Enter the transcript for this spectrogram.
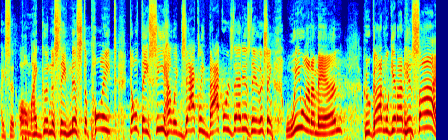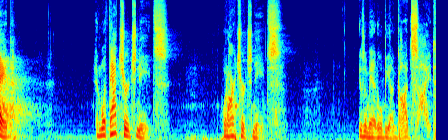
I said, Oh my goodness, they've missed the point. Don't they see how exactly backwards that is? They're saying, We want a man who God will get on his side. And what that church needs, what our church needs, is a man who will be on God's side.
